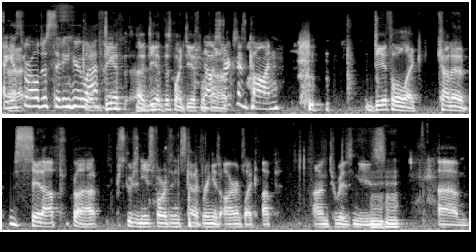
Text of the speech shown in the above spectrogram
I guess we're all just sitting here laughing. Diath, uh, Diath, at this point, Diath will No, kind of Strix is gone. Diath will like kind of sit up, uh, scoot his knees forward, and just kind of bring his arms like up onto his knees. Um,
